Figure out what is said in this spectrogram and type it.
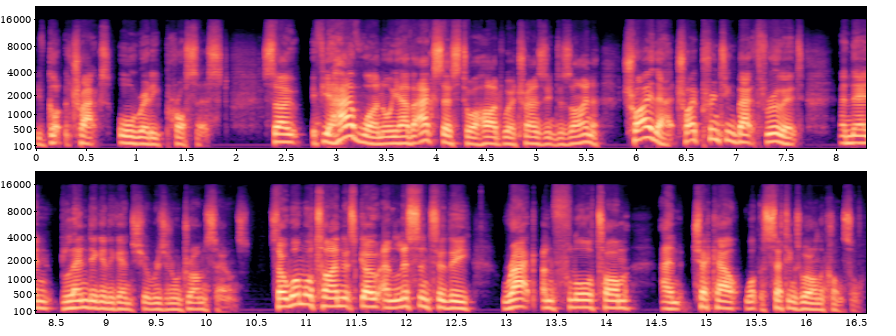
you've got the tracks already processed. So if you have one or you have access to a hardware transient designer, try that. Try printing back through it and then blending it against your original drum sounds. So one more time, let's go and listen to the rack and floor tom and check out what the settings were on the console.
